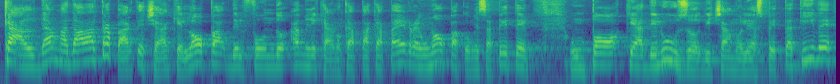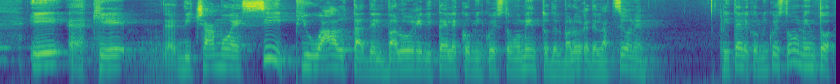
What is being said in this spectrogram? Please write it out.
calda, ma dall'altra parte c'è anche l'OPA del fondo americano. KKR è un'OPA, come sapete, un po' che ha deluso diciamo, le aspettative e eh, che eh, diciamo, è sì più alta del valore di Telecom in questo momento, del valore dell'azione di Telecom in questo momento,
